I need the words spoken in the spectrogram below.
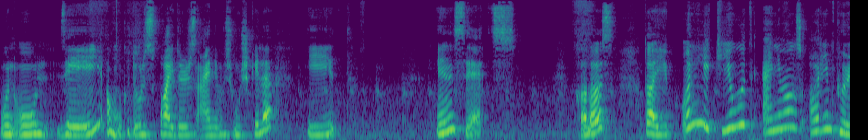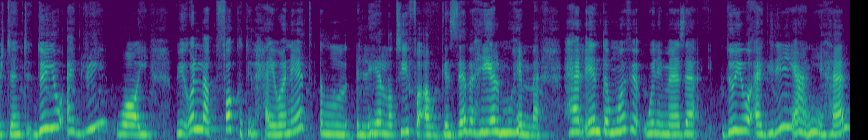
ونقول زي أو ممكن تقول spiders عادي مش مشكلة. eat insects خلاص؟ طيب only cute animals are important. Do you agree? Why? بيقول لك فقط الحيوانات اللي هي اللطيفة أو الجذابة هي المهمة. هل أنت موافق؟ ولماذا؟ Do you agree يعني هل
